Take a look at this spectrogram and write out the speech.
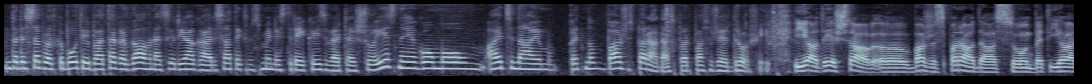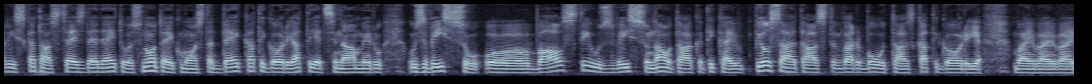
Un tad es saprotu, ka būtībā tagad galvenais ir jāgaida satiksmes ministrija, ka izvērtēs šo iesniegumu, aicinājumu, bet nu, bažas parādās par pasažieru drošību. Jā, tieši tā, bažas parādās, un, bet ja arī skatās CSDD tos noteikumos, tad D kategorija attiecinām ir uz visu valsti, uz visu. Nav tā, ka tikai pilsētās var būt tās kategorija vai, vai, vai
